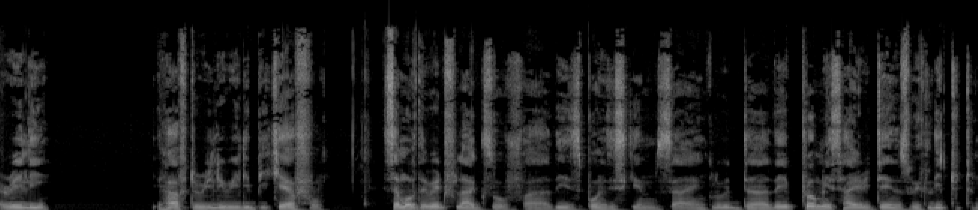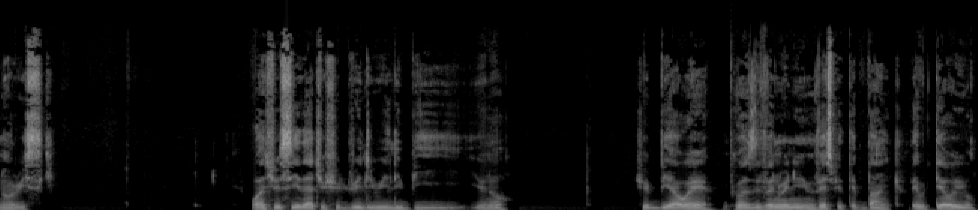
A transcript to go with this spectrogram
really, you have to really, really be careful. Some of the red flags of uh, these Ponzi schemes uh, include uh, they promise high returns with little to no risk. Once you see that, you should really, really be, you know, should be aware because even when you invest with a bank, they will tell you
